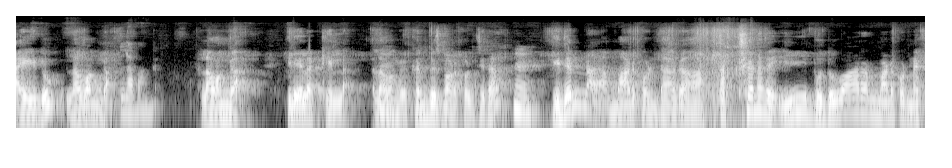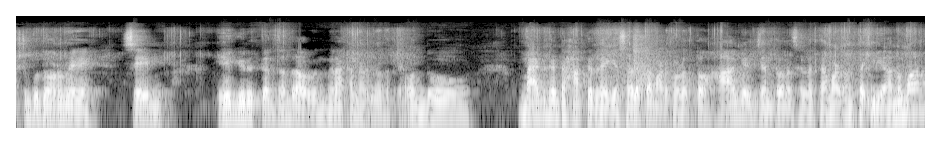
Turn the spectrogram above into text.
ಐದು ಲವಂಗ. ಲವಂಗ. ಲವಂಗ. ಇಲ್ಲಿ ಏಲಕ್ಕಿ ಇಲ್ಲ. ಲವಂಗ. ಕನ್ಫ್ಯೂಸ್ ಮಾಡ್ಕೊಳ್ತೀರಾ? ಇದನ್ನ ಮಾಡಿಕೊಂಡಾಗ ತಕ್ಷಣವೇ ಈ ಬುಧವಾರ ಮಾಡ್ಕೊಂಡು ನೆಕ್ಸ್ಟ್ ಬುಧವಾರವೇ ಸೇಮ್ ಹೇಗಿರುತ್ತೆ ಅಂತಂದ್ರೆ ಅವ್ರಿಗೊಂದು ಮಿರಾಕಲ್ ನಡೆದೋಗುತ್ತೆ. ಒಂದು ಮ್ಯಾಗ್ನೆಟ್ ಹಾಕಿದ್ರೆ ಹೇಗೆ ಸೆಳೆತ ಮಾಡ್ಕೊಳುತ್ತೋ ಹಾಗೆ ಜನರನ್ನು ಸೆಳೆತ ಮಾಡುವಂಥ ಈ ಅನುಮಾನ್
